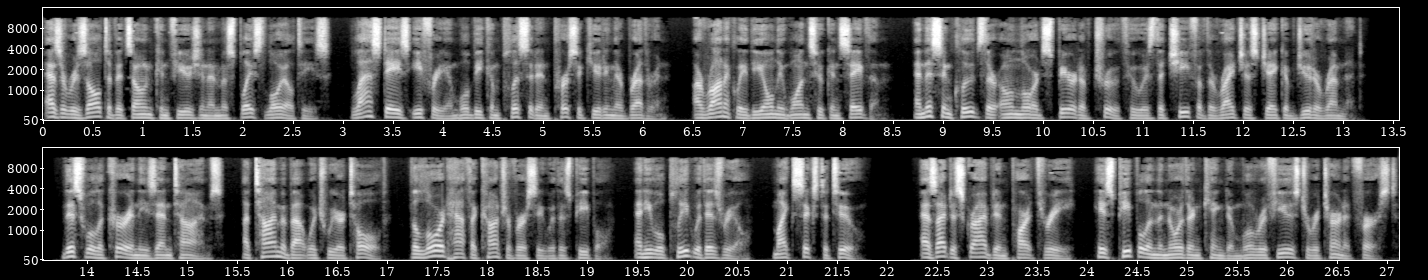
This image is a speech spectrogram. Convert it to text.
As a result of its own confusion and misplaced loyalties, last days Ephraim will be complicit in persecuting their brethren, ironically, the only ones who can save them, and this includes their own Lord Spirit of Truth, who is the chief of the righteous Jacob Judah remnant. This will occur in these end times, a time about which we are told, The Lord hath a controversy with his people, and he will plead with Israel. Mike 6 2. As I described in part 3, his people in the northern kingdom will refuse to return at first.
